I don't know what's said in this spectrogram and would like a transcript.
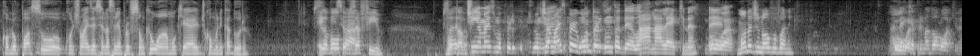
como eu posso continuar exercendo essa minha profissão que eu amo, que é de comunicadora. Precisa É- Esse é o voltar. desafio. Voltar... Tinha mais uma pergunta. Tinha mais perguntas. Uma pergunta dela. Ah, né? na Alec, né? É, Boa. manda de novo, Vani. A Alec Boa. é prima do Alok, né?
